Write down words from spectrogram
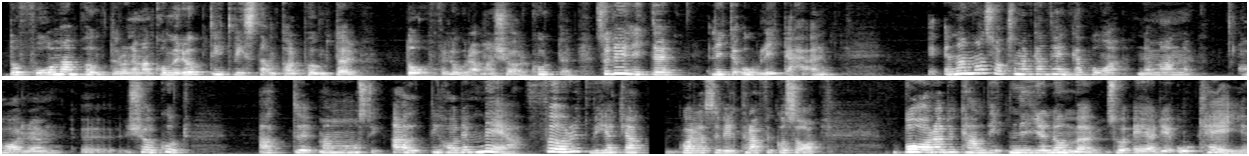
då får man punkter och när man kommer upp till ett visst antal punkter, då förlorar man körkortet. Så det är lite, lite olika här. En annan sak som man kan tänka på när man har eh, körkort, att eh, man måste alltid ha det med. Förut vet jag att Guarda Civil Traffico sa, bara du kan ditt nio nummer så är det okej. Okay.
